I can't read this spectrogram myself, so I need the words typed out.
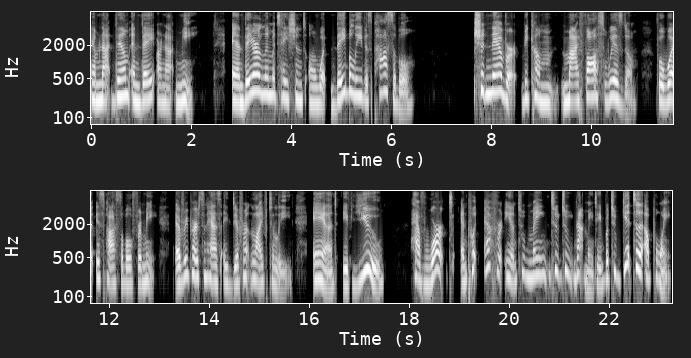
am not them, and they are not me. And their limitations on what they believe is possible should never become my false wisdom for what is possible for me. Every person has a different life to lead. And if you have worked and put effort in to main to to not maintain, but to get to a point,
